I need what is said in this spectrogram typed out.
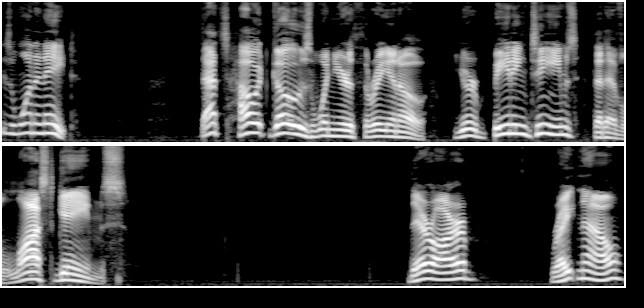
is 1 and 8. That's how it goes when you're 3 and 0. You're beating teams that have lost games. There are right now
